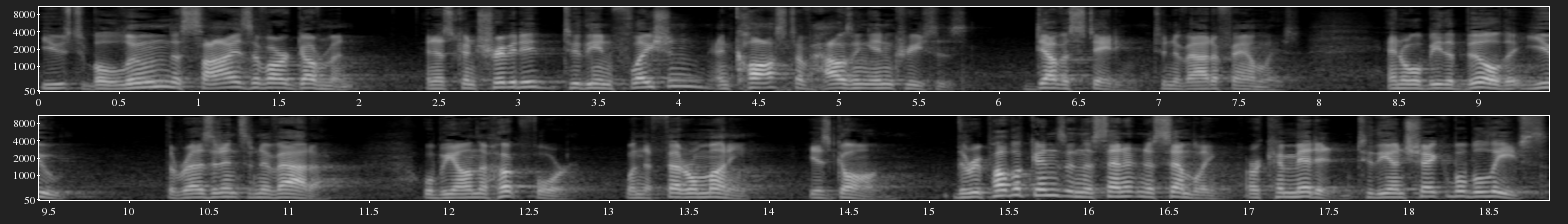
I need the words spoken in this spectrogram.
used to balloon the size of our government and has contributed to the inflation and cost of housing increases, devastating to Nevada families. And it will be the bill that you, the residents of Nevada, will be on the hook for when the federal money is gone. The Republicans in the Senate and Assembly are committed to the unshakable beliefs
